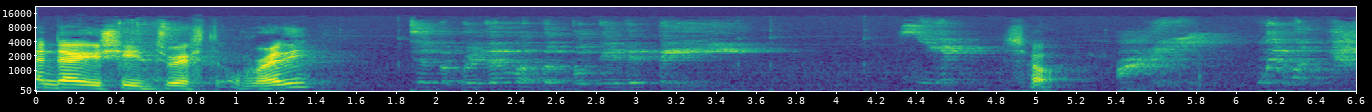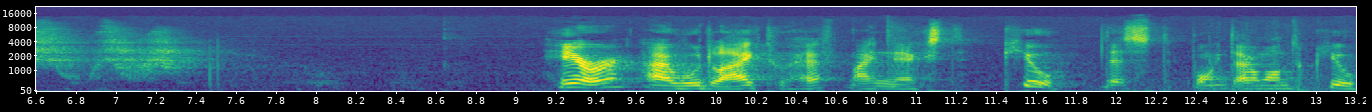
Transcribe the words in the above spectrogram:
And there you see drift already. So here I would like to have my next cue. That's the point I want to cue.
